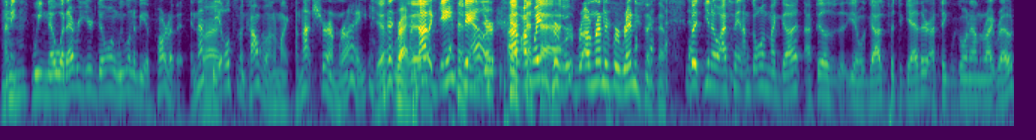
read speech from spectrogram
I Mm-hmm. mean, we know whatever you're doing, we want to be a part of it, and that's Right. the ultimate compliment. I'm like, I'm not sure I'm right. Yeah. Right. I'm Yeah. not a game changer. I'm, I'm waiting for. I'm running for Randy's next now. But you know, I'm saying I'm going with my gut. I feel as you know what God's put together. I think we're going down the right road.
